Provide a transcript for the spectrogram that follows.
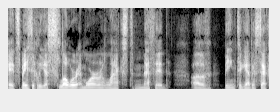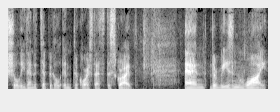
It's basically a slower and more relaxed method of being together sexually than the typical intercourse that's described. And the reason why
